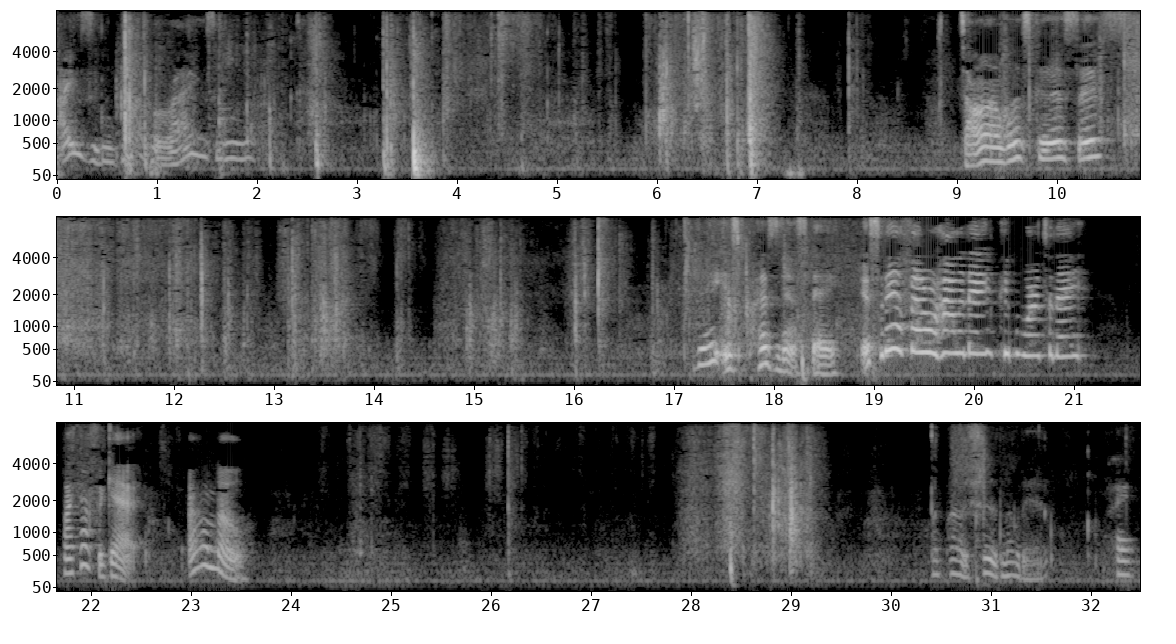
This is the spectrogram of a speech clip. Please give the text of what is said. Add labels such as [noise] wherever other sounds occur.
Rising, beautiful rising. Dawn, what's good, sis? Today is President's Day. Is today a federal holiday? People work today? Like I forgot. I don't know. I probably should know that. Right?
